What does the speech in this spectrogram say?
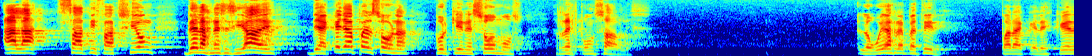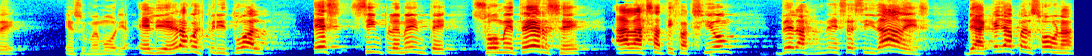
a la satisfacción de las necesidades de aquella persona por quienes somos responsables. Lo voy a repetir para que les quede en su memoria. El liderazgo espiritual es simplemente someterse a la satisfacción de las necesidades de aquella persona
